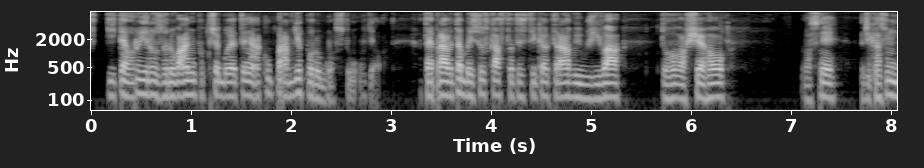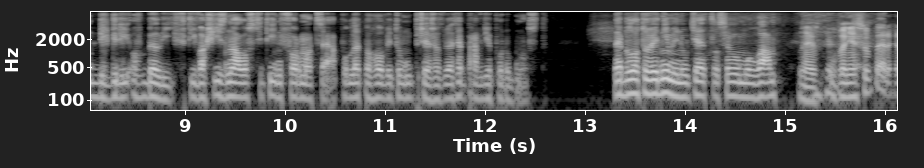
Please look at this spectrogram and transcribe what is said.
v té teorii rozhodování potřebujete nějakou pravděpodobnost tomu udělat. A to je právě ta bejsovská statistika, která využívá toho vašeho, vlastně říká se tomu degree of belief, té vaší znalosti, té informace a podle toho vy tomu přiřazujete pravděpodobnost. Nebylo to v jedné minutě, to se omlouvám. Ne, úplně super.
